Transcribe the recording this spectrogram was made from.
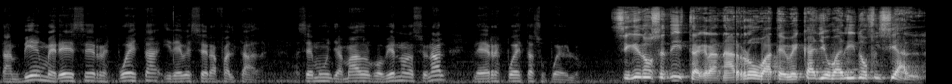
también merece respuesta y debe ser asfaltada. Hacemos un llamado al gobierno nacional, le dé respuesta a su pueblo. Síguenos en Instagram, arroba TV Calle Oficial.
